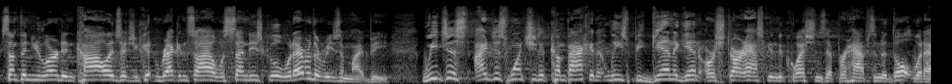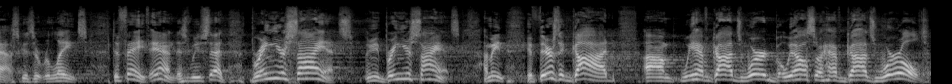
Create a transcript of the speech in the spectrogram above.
something you learned in college that you couldn't reconcile with Sunday school, whatever the reason might be, we just, I just want you to come back and at least begin again or start asking the questions that perhaps perhaps an adult would ask as it relates to faith. And as we've said, bring your science. I mean, bring your science. I mean, if there's a God, um, we have God's word, but we also have God's world.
